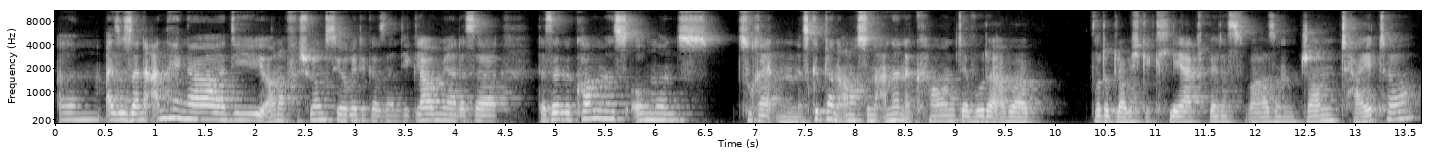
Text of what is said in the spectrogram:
ähm, also seine Anhänger, die auch noch Verschwörungstheoretiker sind, die glauben ja, dass er, dass er gekommen ist, um uns zu retten. Es gibt dann auch noch so einen anderen Account, der wurde aber, wurde, glaube ich, geklärt, wer das war, so ein John Titer,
